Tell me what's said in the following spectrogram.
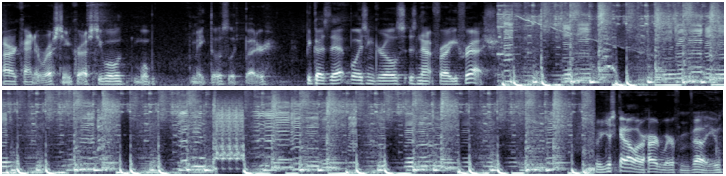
are kind of rusty and crusty. We'll, we'll make those look better. Because that, boys and girls, is not Froggy Fresh. So we just got all our hardware from Value.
